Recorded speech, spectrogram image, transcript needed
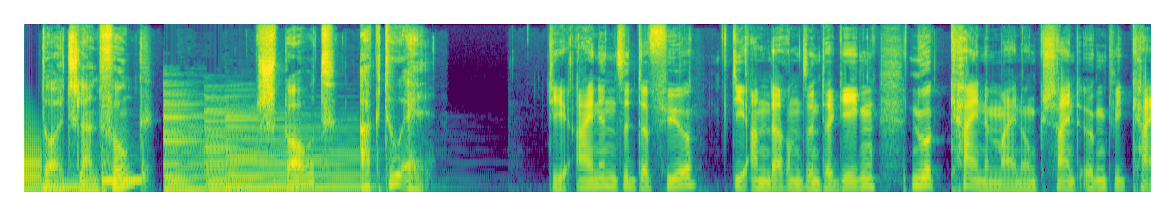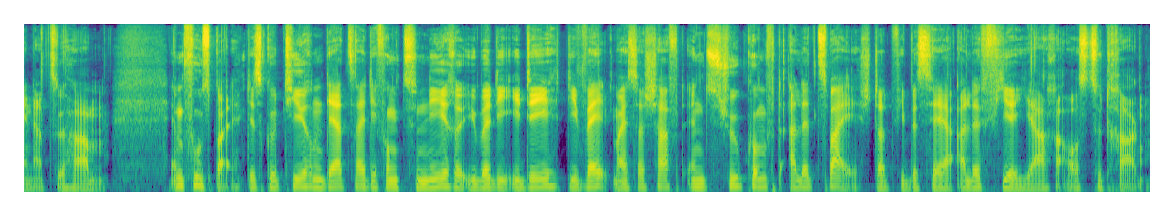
Deutschlandfunk Sport aktuell. Die einen sind dafür, die anderen sind dagegen, nur keine Meinung scheint irgendwie keiner zu haben. Im Fußball diskutieren derzeit die Funktionäre über die Idee, die Weltmeisterschaft in Zukunft alle zwei statt wie bisher alle vier Jahre auszutragen.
